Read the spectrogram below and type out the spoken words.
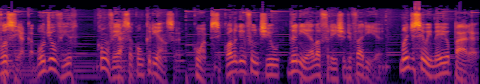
Você acabou de ouvir Conversa com Criança, com a psicóloga infantil Daniela Freixo de Faria. Mande seu e-mail para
